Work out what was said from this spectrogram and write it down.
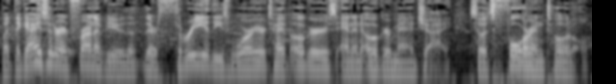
But the guys that are in front of you, the, there are three of these warrior type ogres and an ogre magi. So it's four in total.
